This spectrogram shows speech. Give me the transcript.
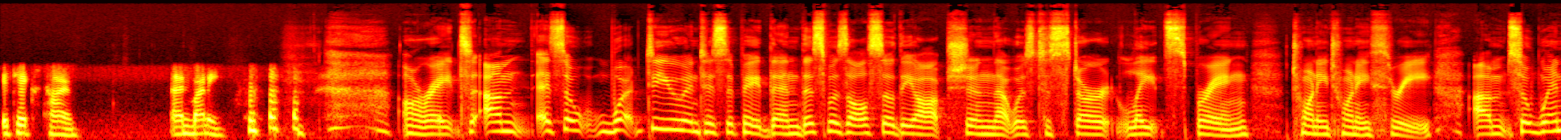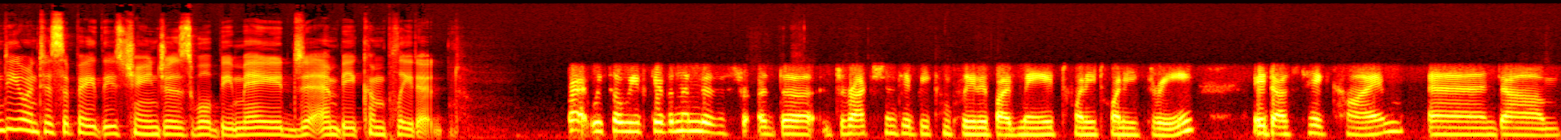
It takes time and money. All right. Um, so, what do you anticipate then? This was also the option that was to start late spring 2023. Um, so, when do you anticipate these changes will be made and be completed? Right. So, we've given them the, the direction to be completed by May 2023. It does take time, and um,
